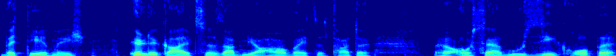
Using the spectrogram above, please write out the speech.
mit dem ich illegal zusammengearbeitet hatte, äh, aus der Musikgruppe.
